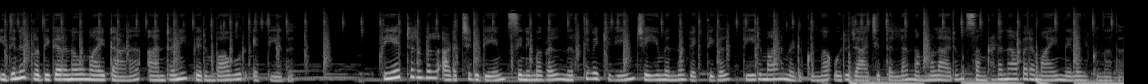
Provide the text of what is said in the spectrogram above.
ഇതിന് പ്രതികരണവുമായിട്ടാണ് ആന്റണി പെരുമ്പാവൂർ എത്തിയത്. തിയേറ്ററുകൾ അടച്ചിടുകയും സിനിമകൾ നിർത്തിവെക്കുകയും ചെയ്യുമെന്ന് വ്യക്തികൾ തീരുമാനമെടുക്കുന്ന ഒരു രാജ്യത്തല്ല നമ്മളാരും സംഘടനാപരമായി നിലനിൽക്കുന്നത്.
